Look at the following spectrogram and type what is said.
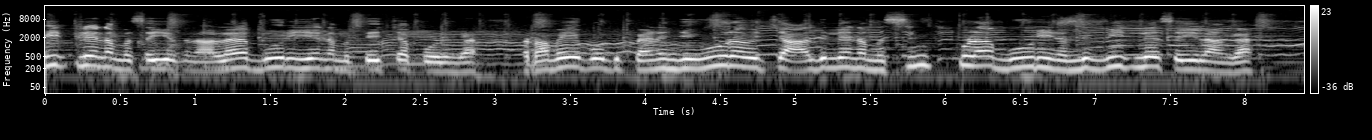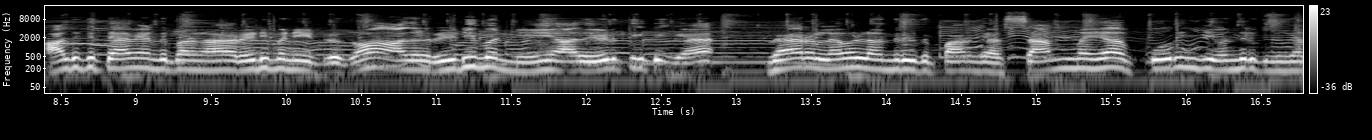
வீட்டிலே நம்ம செய்யறதுனால பூரியே நம்ம தேய்ச்சா போதுங்க. ரவையை போட்டு பிணைஞ்சி ஊற வச்சு அதுலேயே நம்ம சிம்பிளா பூரி வந்து வீட்டிலே செய்யலாங்க. அதுக்கு தேவையானது பாருங்கள் ரெடி பண்ணிக்கிட்டு இருக்கோம். அதை ரெடி பண்ணி அதை எடுத்துக்கிட்டுங்க. வேறு லெவலில் வந்துருக்குது பாருங்க. செம்மையாக பொறிஞ்சி வந்திருக்குதுங்க.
